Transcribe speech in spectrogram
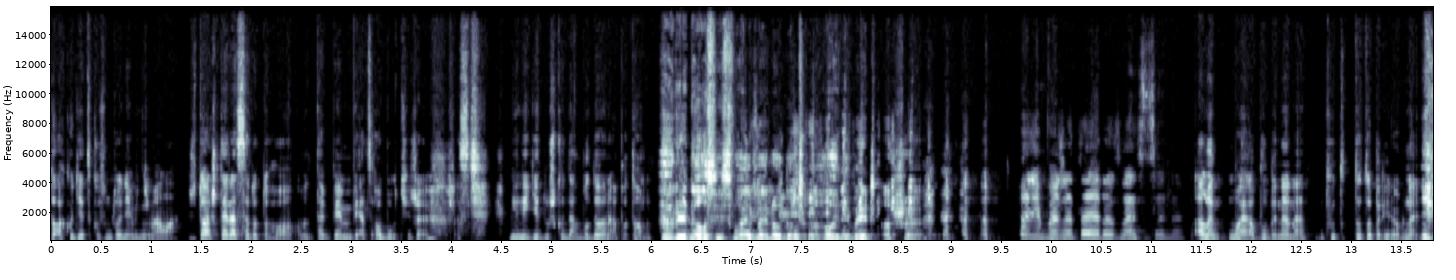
to ako detsko som to nevnímala. Že to až teraz sa do toho tak viem viac obuť, že proste milý deduško Dumbledore a potom Harry dal si svoje meno do čahodivej čaše. Pane Bože, to je hrozná scéna. Ale moja obľúbená na túto, toto prirovnanie.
